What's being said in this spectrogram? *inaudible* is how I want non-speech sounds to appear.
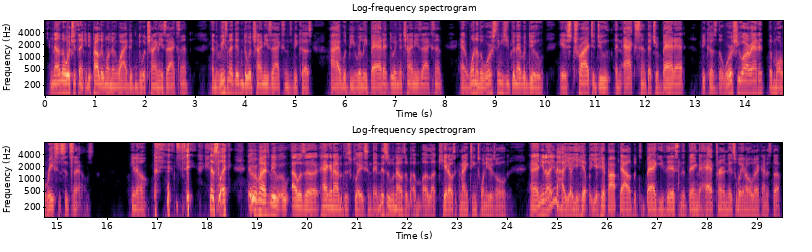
Now I know what you're thinking. You're probably wondering why I didn't do a Chinese accent. And the reason I didn't do a Chinese accent is because I would be really bad at doing a Chinese accent. And one of the worst things you can ever do is try to do an accent that you're bad at because the worse you are at it, the more racist it sounds. You know, *laughs* it's like, it reminds me, of, I was, uh, hanging out at this place and, and this is when I was a, a, a, kid. I was like 19, 20 years old. And you know, you know how you're, you're hip, you're hip hopped out with the baggy this and the thing, the hat turned this way and all that kind of stuff.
